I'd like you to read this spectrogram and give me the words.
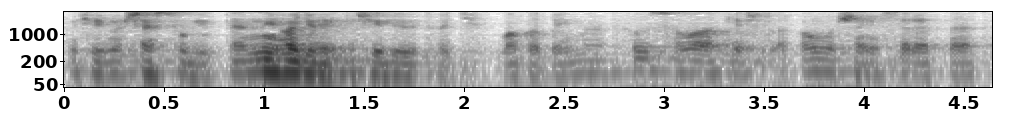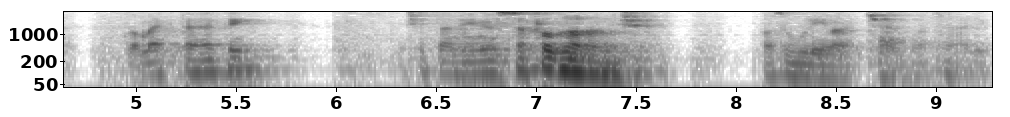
Úgyhogy most ezt fogjuk tenni, hagyjuk egy kis időt, hogy magadba imádkozz. Ha valaki esetleg hangosan is szeretne, akkor megteheti. És utána én összefoglalom, és az Úr imádságban zárjuk.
